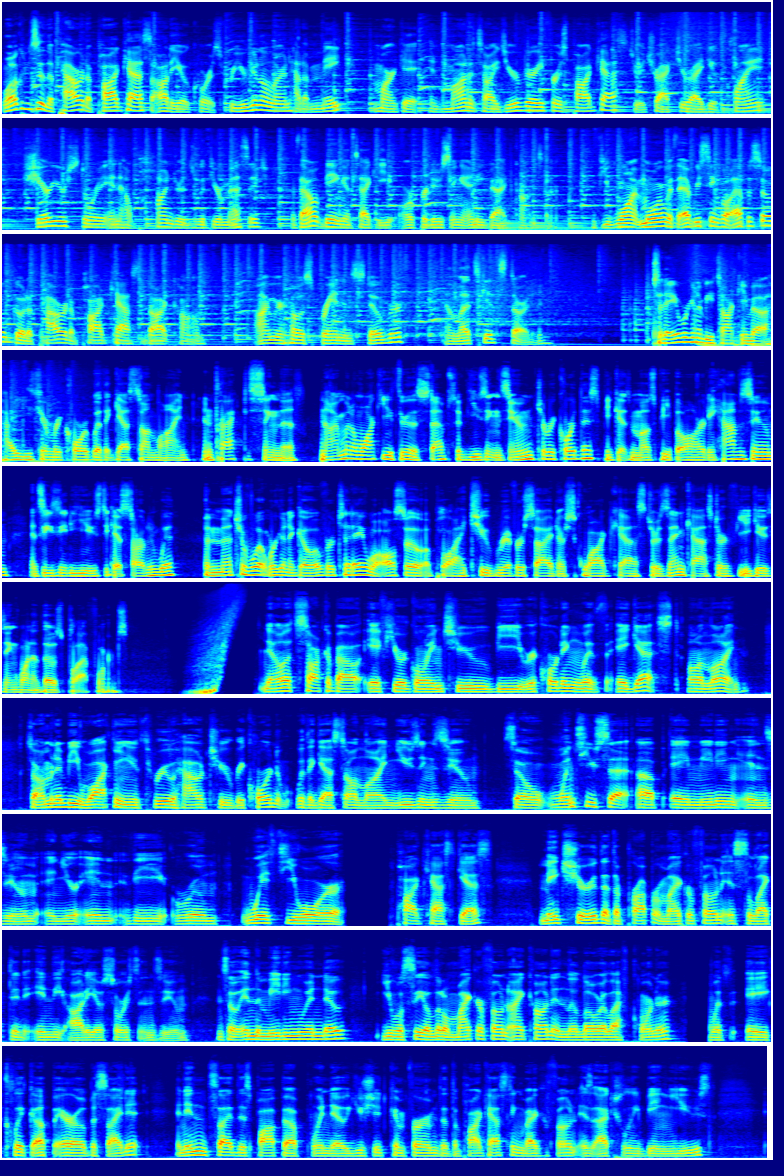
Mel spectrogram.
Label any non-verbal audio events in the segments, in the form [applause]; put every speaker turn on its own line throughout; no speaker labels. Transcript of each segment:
Welcome to the Power to Podcast audio course, where you're going to learn how to make, market, and monetize your very first podcast to attract your ideal client, share your story, and help hundreds with your message without being a techie or producing any bad content. If you want more with every single episode, go to powertopodcast.com. I'm your host, Brandon Stover, and let's get started. Today, we're going to be talking about how you can record with a guest online and practicing this. Now, I'm going to walk you through the steps of using Zoom to record this because most people already have Zoom. It's easy to use to get started with. But much of what we're going to go over today will also apply to Riverside or Squadcast or Zencastr if you're using one of those platforms. Now, let's talk about if you're going to be recording with a guest online. So, I'm going to be walking you through how to record with a guest online using Zoom so once you set up a meeting in Zoom and you're in the room with your podcast guest, make sure that the proper microphone is selected in the audio source in Zoom. And so in the meeting window, you will see a little microphone icon in the lower left corner with a click up arrow beside it. And inside this pop up window, you should confirm that the podcasting microphone is actually being used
